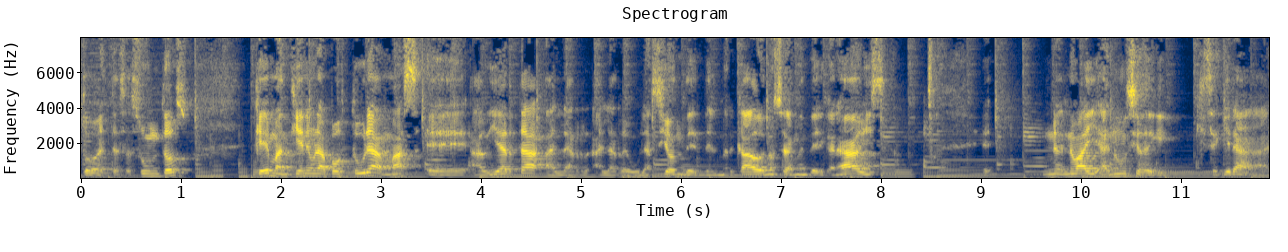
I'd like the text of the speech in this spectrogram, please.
todos estos asuntos, que mantiene una postura más eh, abierta a la, regulación del mercado, no solamente del cannabis. Eh, no, hay anuncios de que, se quiera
